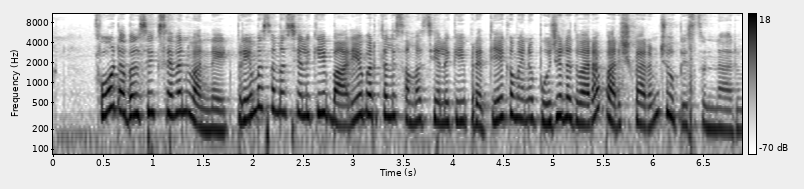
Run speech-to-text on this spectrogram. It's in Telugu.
four double six seven one eight ప్రేమ సమస్యలకి భార్యాభర్తల సమస్యలకి ప్రత్యేకమైన పూజల ద్వారా పరిష్కారం చూపిస్తున్నారు.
